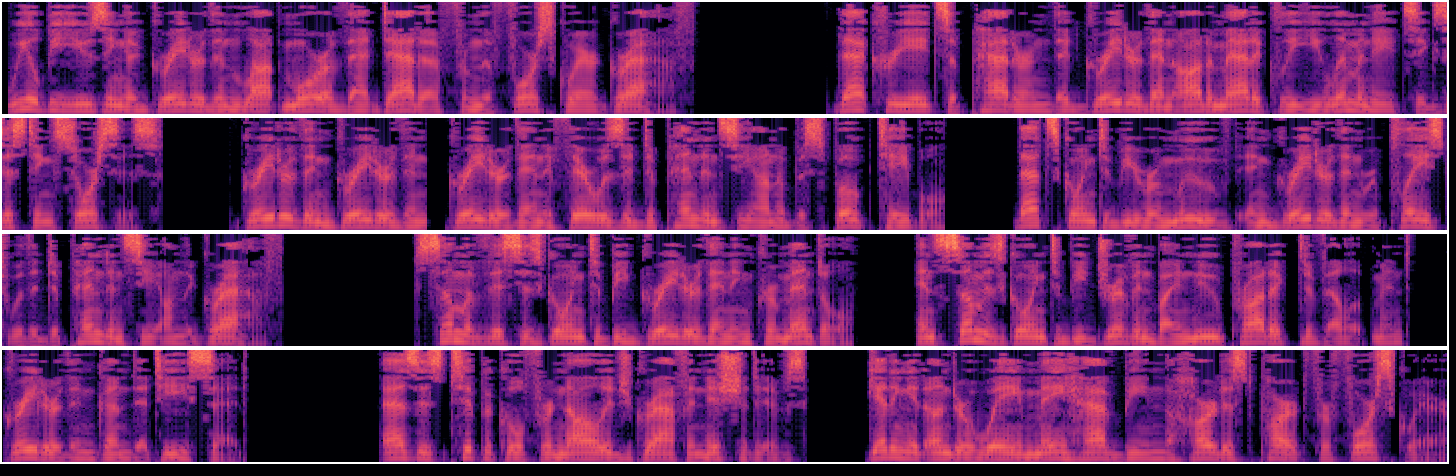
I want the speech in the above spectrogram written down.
we'll be using a greater than lot more of that data from the Foursquare graph. That creates a pattern that greater than automatically eliminates existing sources. Greater than greater than greater than if there was a dependency on a bespoke table, that's going to be removed and greater than replaced with a dependency on the graph. Some of this is going to be greater than incremental, and some is going to be driven by new product development, greater than Gundeti said. As is typical for knowledge graph initiatives, getting it underway may have been the hardest part for Foursquare.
